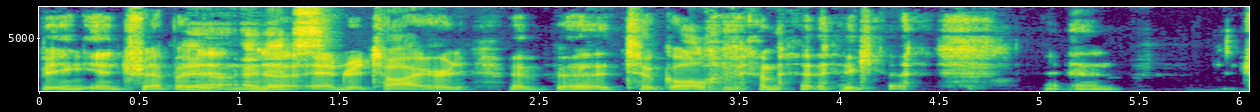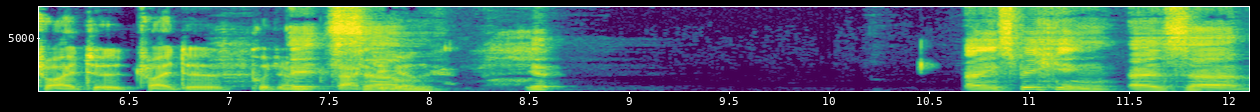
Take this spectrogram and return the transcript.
being intrepid yeah, and, and, uh, and, retired, uh, took all of them and tried to tried to put them back um, together. It, I mean, speaking as uh,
